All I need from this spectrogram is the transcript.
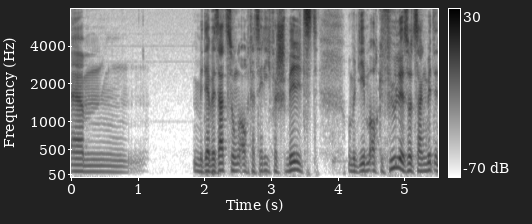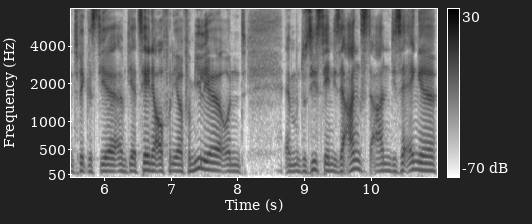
ähm, mit der Besatzung auch tatsächlich verschmilzt und mit jedem auch Gefühle sozusagen mitentwickelst. Die, ähm, die erzählen ja auch von ihrer Familie und ähm, du siehst denen diese Angst an, diese Enge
